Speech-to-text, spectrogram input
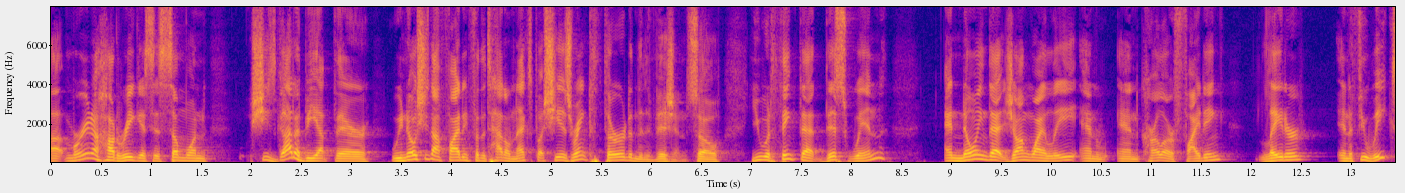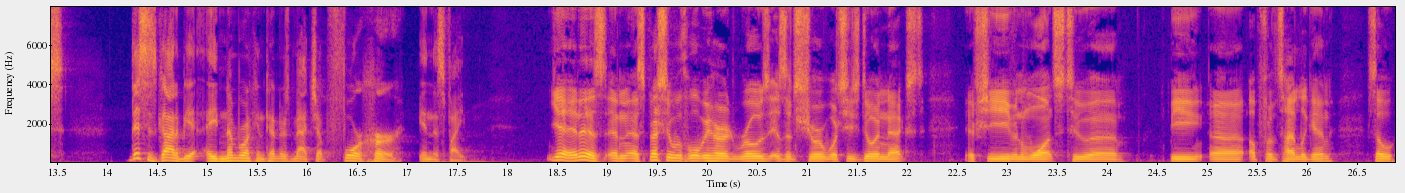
Uh, Marina Rodriguez is someone she's got to be up there. We know she's not fighting for the title next, but she is ranked third in the division. So you would think that this win, and knowing that Zhang Weili and and Carla are fighting later in a few weeks, this has got to be a number one contenders matchup for her in this fight. Yeah, it is, and especially with what we heard, Rose isn't sure what she's doing next, if she even wants to uh, be uh, up for the title again. So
